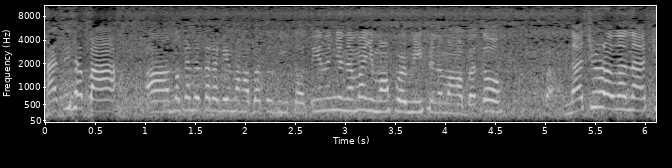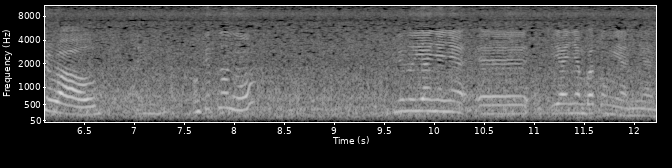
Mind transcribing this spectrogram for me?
At isa pa, ah, maganda talaga yung mga bato dito. Tingnan nyo naman yung mga formation ng mga bato. Ba- Natural na natural. Ang cute nun, no? Yun, yan, yan, yan. Eh, yan, yung batong yan, yan.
